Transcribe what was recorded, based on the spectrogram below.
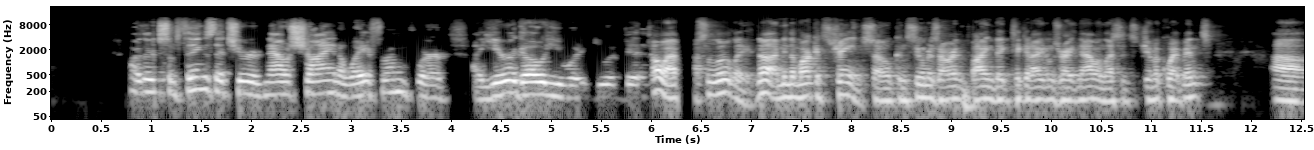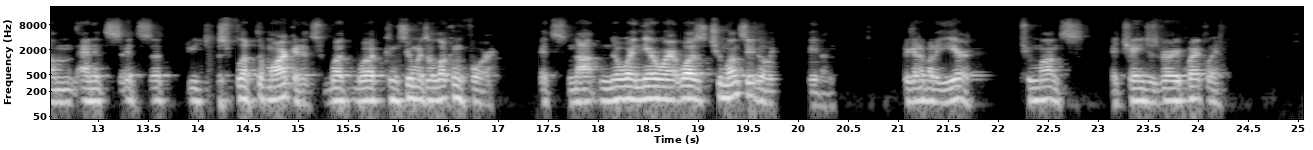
Are there some things that you're now shying away from where a year ago you would you would been? Oh, absolutely. No, I mean the market's changed, so consumers aren't buying big ticket items right now unless it's gym equipment um, and it's it's a, you just flip the market. It's what what consumers are looking for. It's not nowhere near where it was two months ago. Even forget about a year, two months. It changes very quickly.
